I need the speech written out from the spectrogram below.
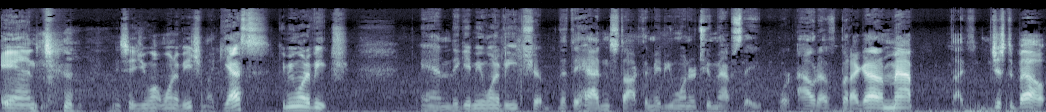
and He said, you want one of each? I'm like, yes, give me one of each. And they gave me one of each that they had in stock. There may be one or two maps they were out of, but I got a map uh, just about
